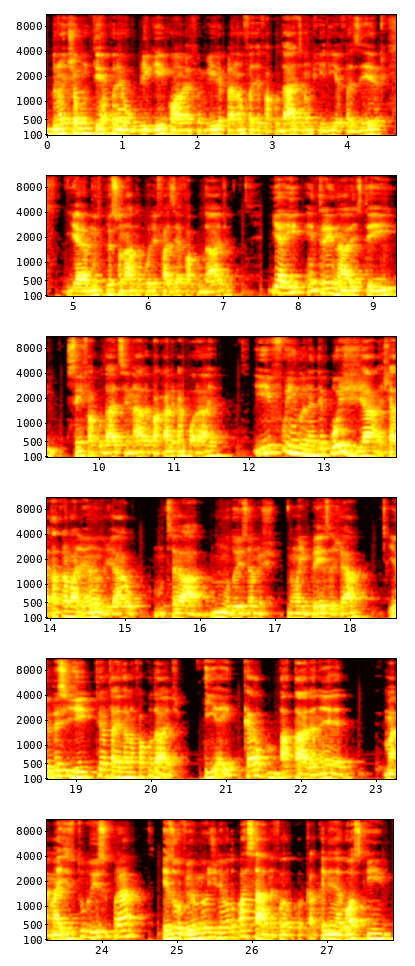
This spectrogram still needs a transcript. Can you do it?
durante algum tempo, né, eu briguei com a minha família para não fazer faculdade, não queria fazer, e era muito pressionado para poder fazer a faculdade. E aí entrei na área de TI, sem faculdade, sem nada, com a cara e com a coragem, e fui indo, né? Depois de já já tá trabalhando, já, sei lá, um ou dois anos numa empresa já, eu decidi tentar entrar na faculdade. E aí, aquela batalha, né? Mas isso, tudo isso para resolver o meu dilema do passado, né? Foi aquele negócio que,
